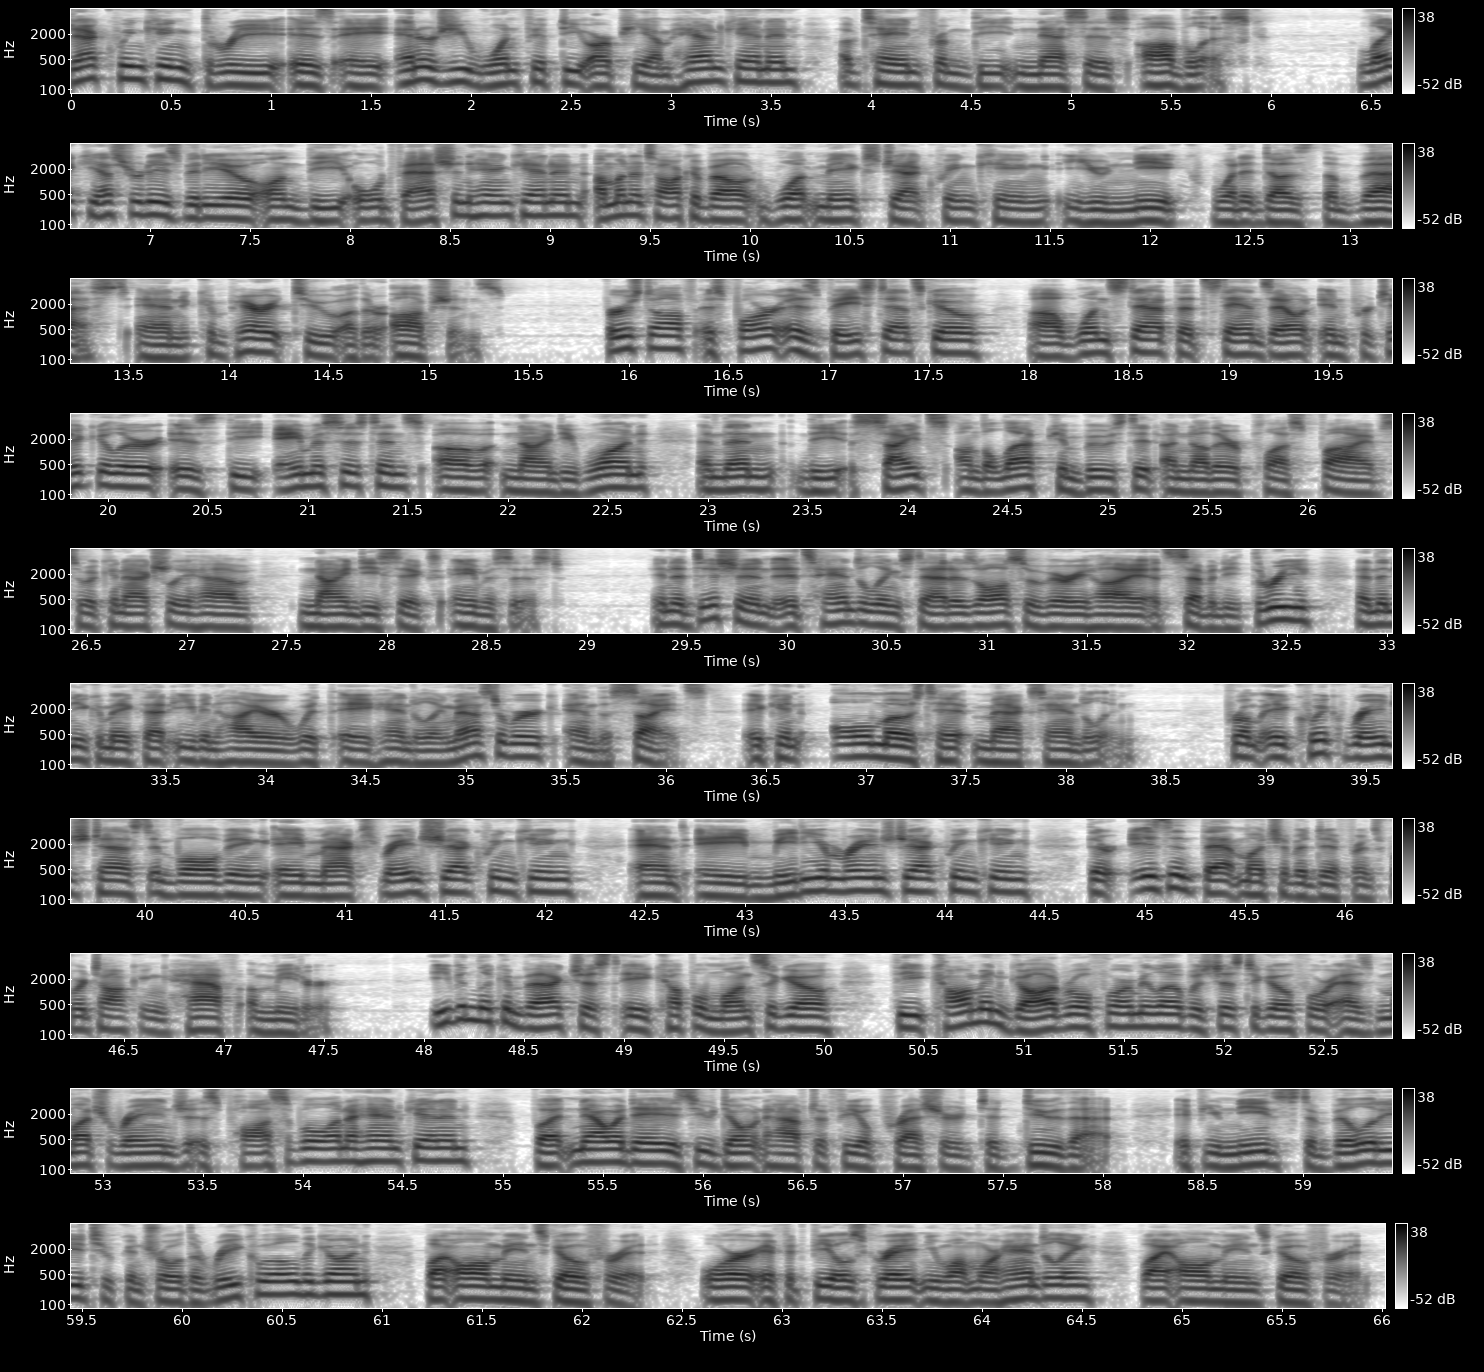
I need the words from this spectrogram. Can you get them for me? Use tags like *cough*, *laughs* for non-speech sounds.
Jack Queen King 3 is a energy 150 RPM hand cannon obtained from the Nessus Obelisk. Like yesterday's video on the old-fashioned hand cannon, I'm going to talk about what makes Jack Queen King unique, what it does the best, and compare it to other options. First off, as far as base stats go, uh, one stat that stands out in particular is the aim assistance of 91, and then the sights on the left can boost it another plus 5, so it can actually have 96 aim assist. In addition, its handling stat is also very high at 73, and then you can make that even higher with a handling masterwork and the sights. It can almost hit max handling. From a quick range test involving a max range Jack Queen King and a medium range Jack Queen King, there isn't that much of a difference. We're talking half a meter. Even looking back just a couple months ago, the common god roll formula was just to go for as much range as possible on a hand cannon, but nowadays you don't have to feel pressured to do that. If you need stability to control the recoil of the gun, by all means go for it. Or if it feels great and you want more handling, by all means go for it.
